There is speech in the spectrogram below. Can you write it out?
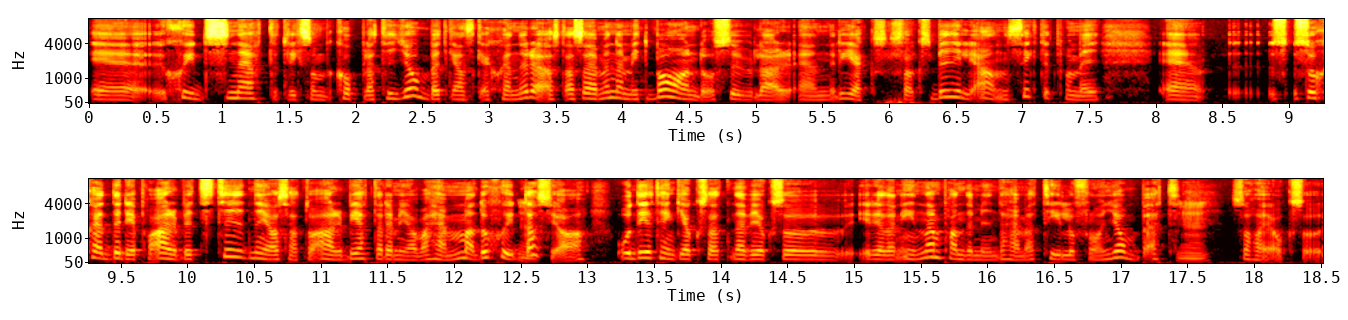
eh, skyddsnätet liksom kopplat till jobbet ganska generöst. Alltså även när mitt barn då sular en leksaksbil i ansiktet på mig eh, så skedde det på arbetstid när jag satt och arbetade men jag var hemma, då skyddas mm. jag. Och det tänker jag också att när vi också redan innan pandemin, det här med till och från jobbet, mm. så har jag också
